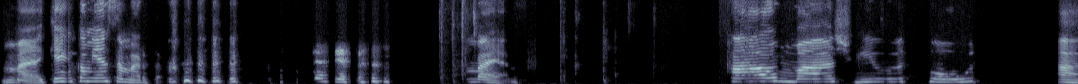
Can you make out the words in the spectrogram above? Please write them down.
Vaya, ¿quién comienza, Marta? Vaya. How much you could a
